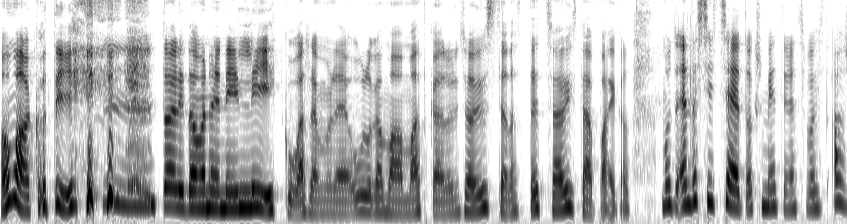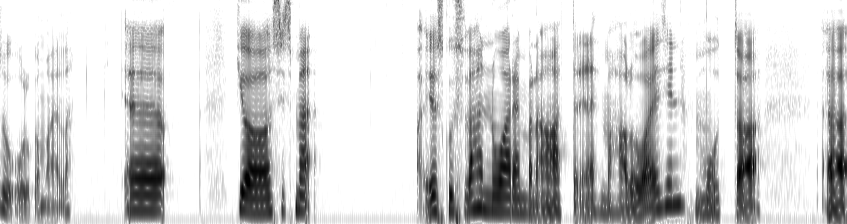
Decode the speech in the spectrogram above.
oma koti. Mm. toi oli tommonen niin liikkuva semmoinen ulkomaan matkailu, niin se on just sellaista, että se on yhtään paikalla. Mutta entäs sitten se, että onko miettinyt, että sä voisit asua ulkomailla? Öö, joo, siis mä joskus vähän nuorempana ajattelin, että mä haluaisin, mutta äh,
